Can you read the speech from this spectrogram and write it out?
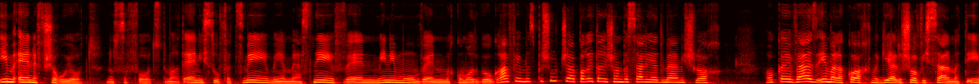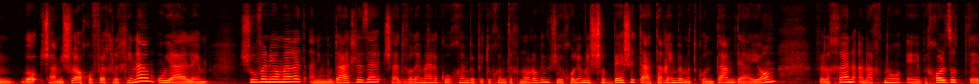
אם אין אפשרויות נוספות, זאת אומרת אין איסוף עצמי מהסניף ואין מינימום ואין מקומות גיאוגרפיים, אז פשוט שהפריט הראשון בסל יהיה דמי המשלוח. אוקיי? ואז אם הלקוח מגיע לשווי סל מתאים, שהמשלוח הופך לחינם, הוא ייעלם. שוב אני אומרת, אני מודעת לזה שהדברים האלה כרוכים בפיתוחים טכנולוגיים שיכולים לשבש את האתרים במתכונתם דהיום, ולכן אנחנו אה, בכל זאת אה,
